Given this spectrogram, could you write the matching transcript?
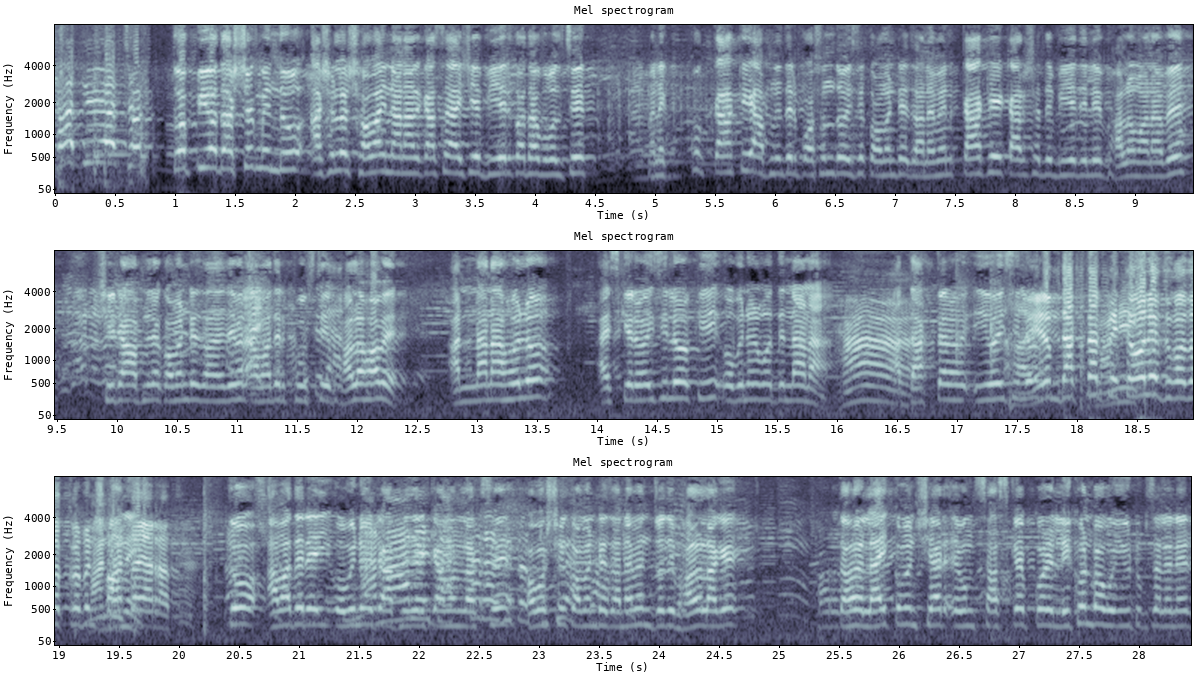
সাজিয়েছ তো প্রিয় দর্শক বিন্দু আসলে সবাই নানার কাছে এসে বিয়ের কথা বলছে মানে কাকে আপনাদের পছন্দ হয়েছে কমেন্টে জানাবেন কাকে কার সাথে বিয়ে দিলে ভালো মানাবে সেটা আপনারা কমেন্টে জানিয়ে দেবেন আমাদের খুঁজতে ভালো হবে আর নানা হলো আজকে হয়েছিল কি? অভিনয়ের মধ্যে না না আর ডাক্তার ই হয়েছিল? এরকম ডাক্তার মানে- পেতে হলে যোগাযোগ করবেন মানে- সন্ধ্যায় আর রাতে তো আমাদের এই অভিনয়টা আপনাদের কেমন লাগছে? অবশ্যই কমেন্টে জানাবেন। যদি ভালো লাগে তাহলে লাইক কমেন্ট শেয়ার এবং সাবস্ক্রাইব করে লিখুন বাবু ইউটিউব চ্যানেলের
